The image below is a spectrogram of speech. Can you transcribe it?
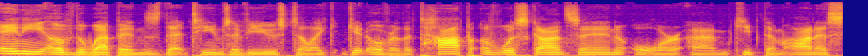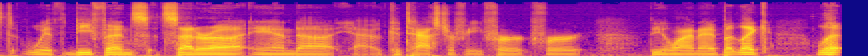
any of the weapons that teams have used to like get over the top of Wisconsin or um, keep them honest with defense, etc. And uh, yeah, catastrophe for for the Illini. But like, le-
